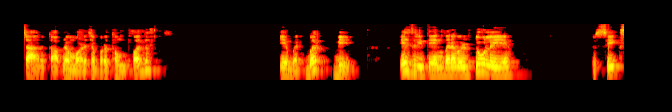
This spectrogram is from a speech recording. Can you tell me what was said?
ચાર, તો આપણે મળશે પ્રથમ પદ એ બરાબર બે. એ જ રીતે એન બરાબર ટુ લઈએ. તો સિક્સ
